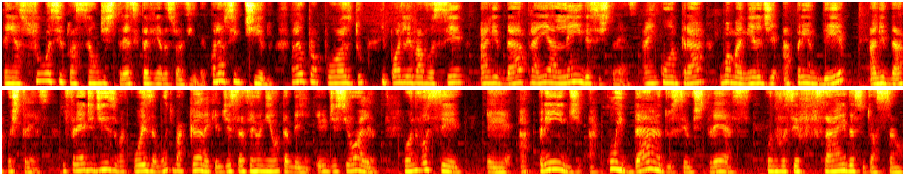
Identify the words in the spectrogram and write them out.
tem a sua situação de estresse que está vivendo na sua vida. Qual é o sentido? Qual é o propósito que pode levar você a lidar para ir além desse estresse, a encontrar uma maneira de aprender a lidar com o estresse. O Fred diz uma coisa muito bacana que ele disse nessa reunião também. Ele disse: olha, quando você é, aprende a cuidar do seu estresse, quando você sai da situação,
